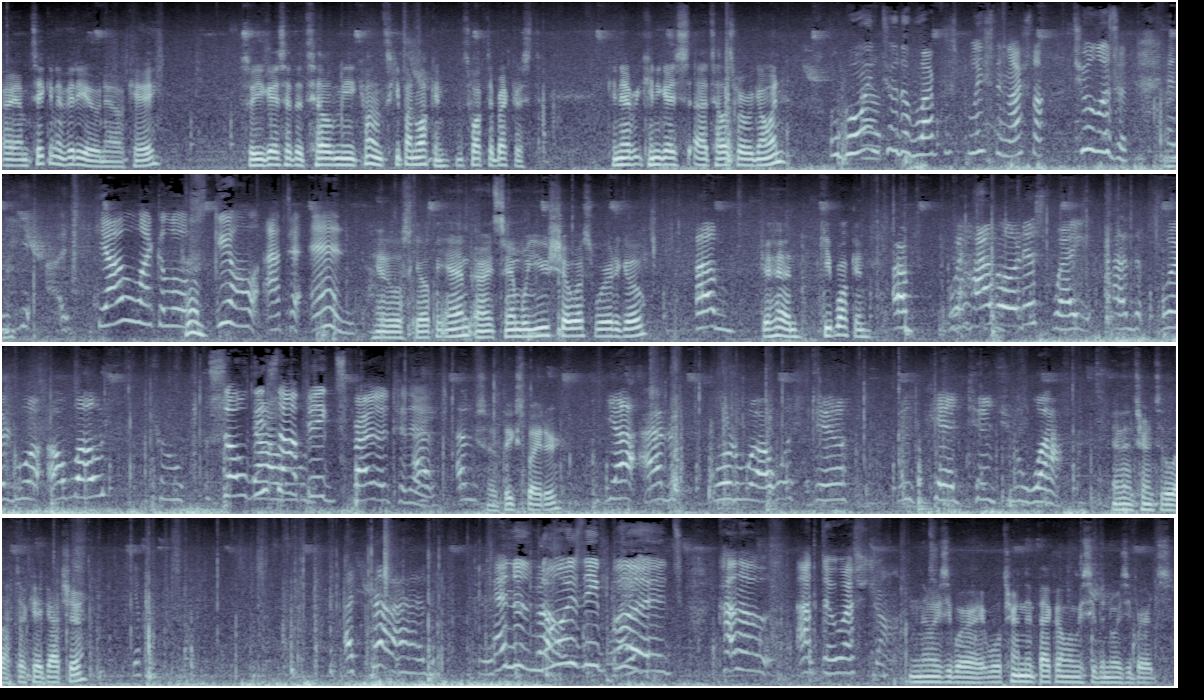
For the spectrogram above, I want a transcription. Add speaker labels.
Speaker 1: All right, I'm taking a video now, okay? So you guys have to tell me. Come on, let's keep on walking. Let's walk to breakfast. Can you, can you guys uh, tell us where we're going?
Speaker 2: We're going to the breakfast place and I saw two lizards. And he, he had like a little
Speaker 1: on.
Speaker 2: scale at the end.
Speaker 1: You had a little scale at the end. All right, Sam, will you show us where to go?
Speaker 2: Um,
Speaker 1: Go ahead. Keep walking.
Speaker 2: um, we have to go this way and we're, we're almost to. So we saw a big spider today. And,
Speaker 1: So big spider.
Speaker 2: Yeah, and when we're almost there, we can turn to the left.
Speaker 1: And then turn to the left. Okay, gotcha. Yep.
Speaker 2: I tried. And the noisy birds kind of at the restaurant.
Speaker 1: Noisy boy. All right, we'll turn it back on when we see the noisy birds.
